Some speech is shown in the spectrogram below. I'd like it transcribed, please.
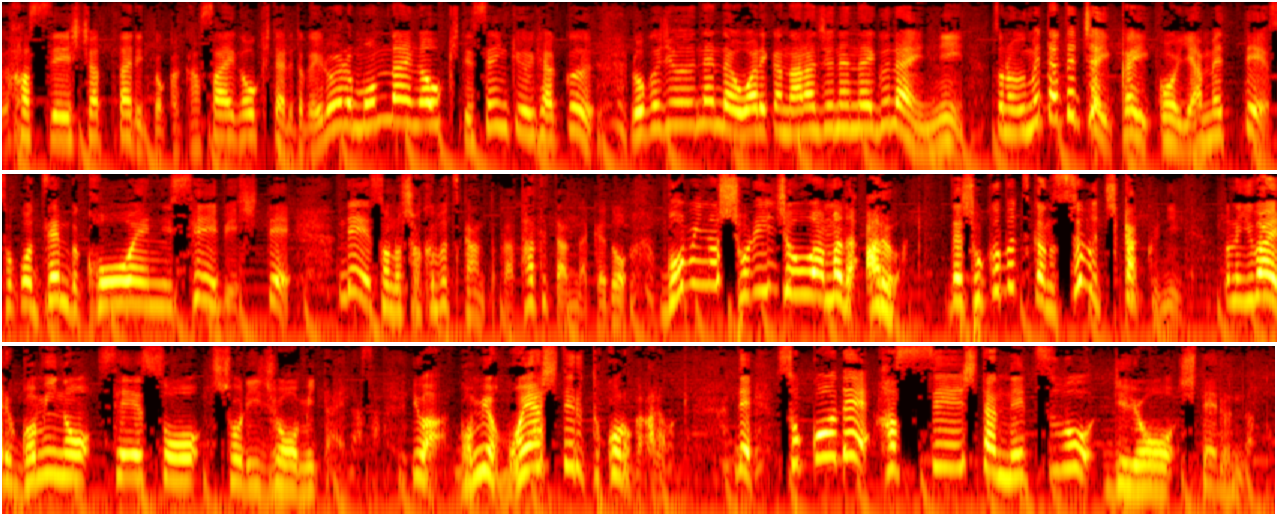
発生しちゃったりとか、火災が起きたりとか、いろいろ問題が起きて、1960年代終わりか70年代ぐらいに、その埋め立てちゃ一回こうやめて、そこを全部公園に整備して、で、その植物館とか建てたんだけど、ゴミの処理場はまだあるわけ。で、植物館のすぐ近くに、そのいわゆるゴミの清掃処理場みたいなさ、要はゴミを燃やしてるところがあるわけ。で、そこで発生した熱を利用してるんだと。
